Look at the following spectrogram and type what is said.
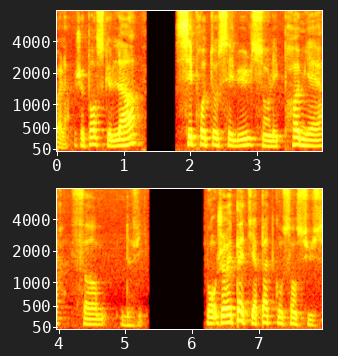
Voilà, je pense que là, ces protocellules sont les premières formes de vie. Bon, je répète, il n'y a pas de consensus.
